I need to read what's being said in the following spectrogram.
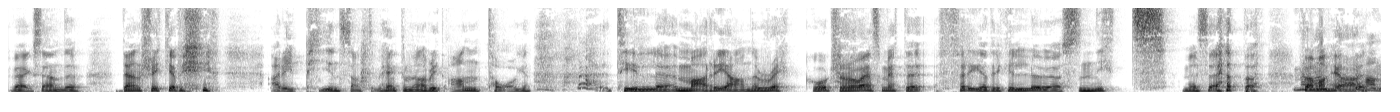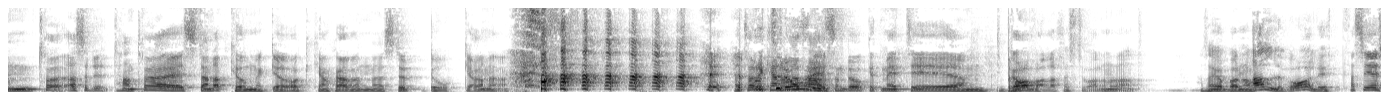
vägs ände. Den skickar vi... Ja, det är pinsamt. Vi tänkte om den har blivit antagen. Till eh, Marianne Records. Det var en som hette Fredrik Lösnitz. Med Z. Men För vänta, hette... han, tror, alltså, han tror jag är stand-up-komiker och kanske även eh, ståuppbokare nu. jag tror det kan ha varit han som bokat mig till, um, till Bravalla-festivalen bland annat. Alltså han jobbar någon... Allvarligt? Alltså jag,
